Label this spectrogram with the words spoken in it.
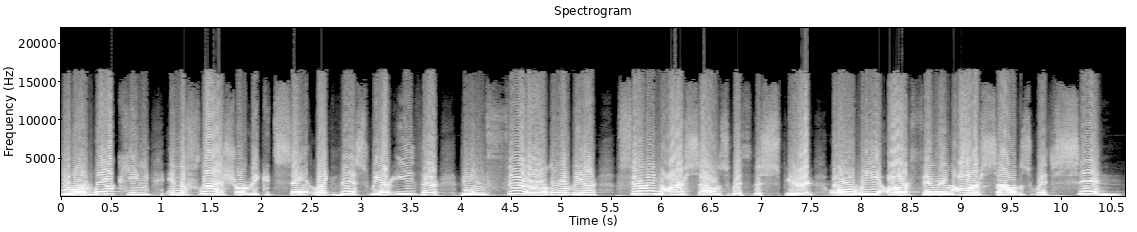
you are walking in the flesh. Or we could say it like this We are either being filled or we are filling ourselves with the Spirit or we are filling ourselves with sin.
